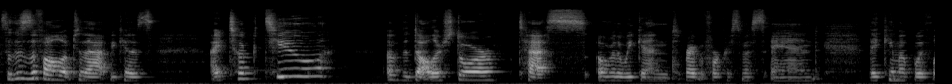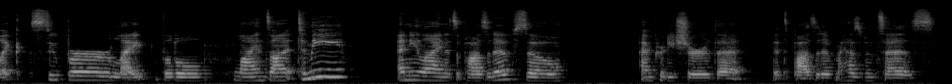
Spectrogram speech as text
so this is a follow up to that because I took two of the dollar store tests over the weekend right before Christmas and they came up with like super light little lines on it. To me, any line is a positive, so I'm pretty sure that it's positive. My husband says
